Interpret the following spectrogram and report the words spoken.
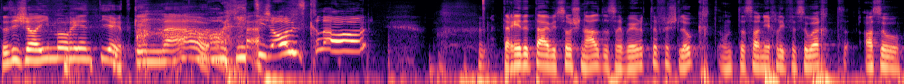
das ist ja immer orientiert, genau. Ah, jetzt ist alles klar! Der redet teilweise so schnell, dass er Wörter verschluckt. Und das habe ich ein bisschen versucht, also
